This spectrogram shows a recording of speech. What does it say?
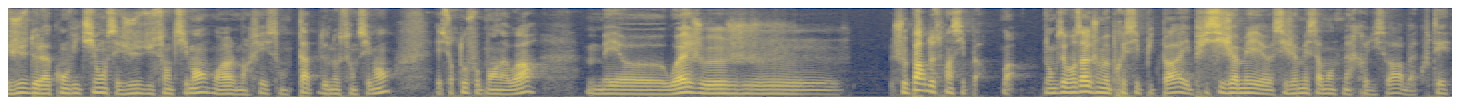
juste de la conviction, c'est juste du sentiment. Voilà, le marché il s'en tape de nos sentiments et surtout faut pas en avoir. Mais euh, ouais, je, pars de ce principe-là. Voilà. Donc c'est pour ça que je me précipite pas. Et puis si jamais, euh, si jamais ça monte mercredi soir, bah écoutez,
